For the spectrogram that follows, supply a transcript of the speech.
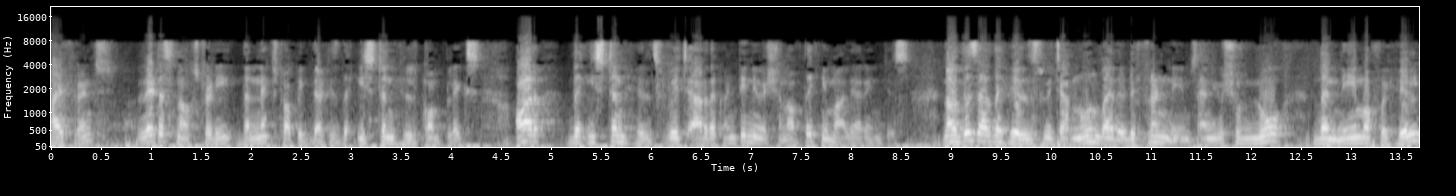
Hi friends, let us now study the next topic that is the Eastern Hill Complex or the Eastern Hills which are the continuation of the Himalaya ranges. Now these are the hills which are known by the different names and you should know the name of a hill,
